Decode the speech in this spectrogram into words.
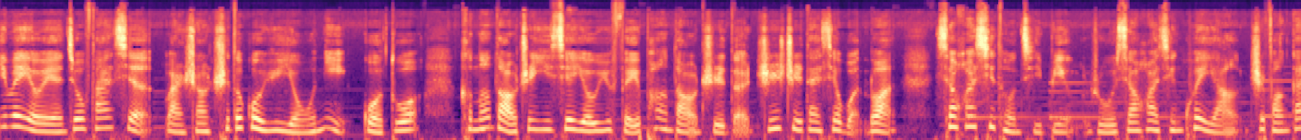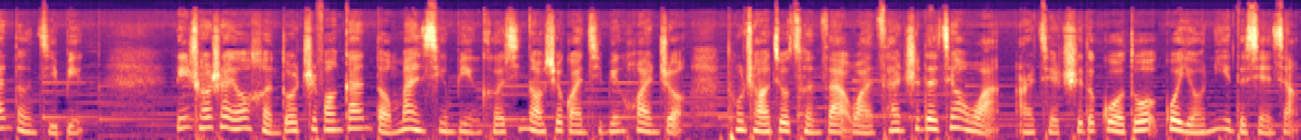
因为有研究发现，晚上吃得过于油腻过多，可能导致一些由于肥胖导致的脂质代谢紊乱、消化系统疾病，如消化性溃疡、脂肪肝等疾病。临床上有很多脂肪肝等慢性病和心脑血管疾病患者，通常就存在晚餐吃得较晚，而且吃得过多、过油腻的现象。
